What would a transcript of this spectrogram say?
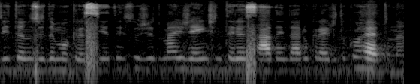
30 anos de democracia tem surgido mais gente interessada em dar o crédito correto, né?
